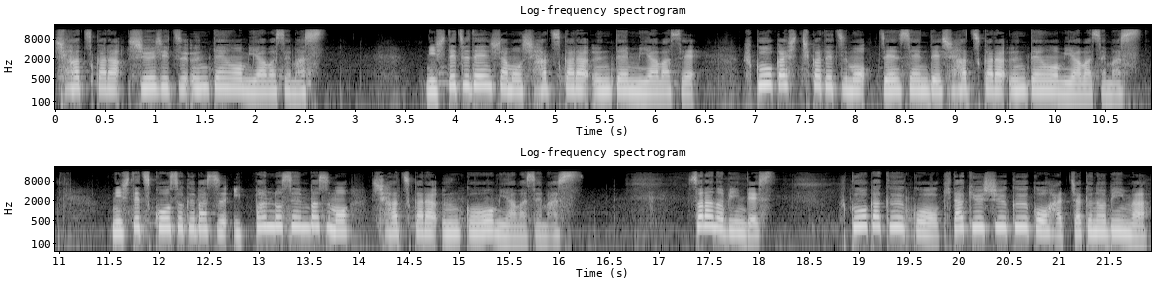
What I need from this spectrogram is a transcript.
始発から終日運転を見合わせます。西鉄電車も始発から運転見合わせ福岡市地下鉄も全線で始発から運転を見合わせます。西鉄高速バス一般路線バスも始発から運行を見合わせます。空の便です。福岡空港北九州空港発着の便は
